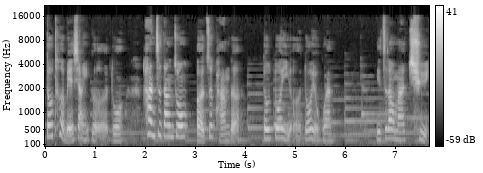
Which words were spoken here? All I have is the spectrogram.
都特别像一个耳朵。汉字当中耳字旁的都多与耳朵有关，你知道吗？曲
